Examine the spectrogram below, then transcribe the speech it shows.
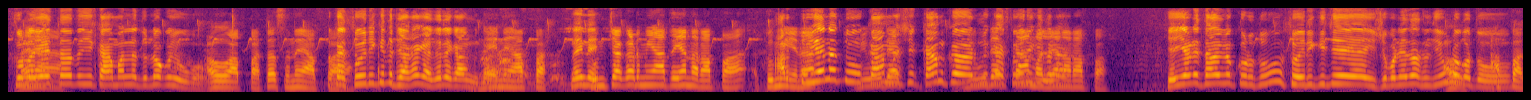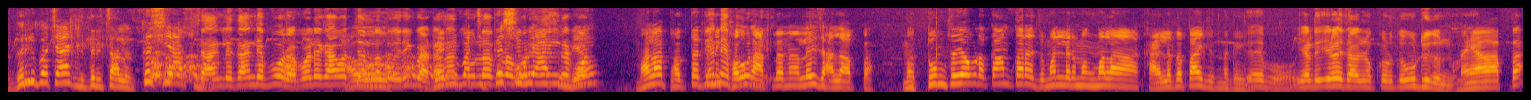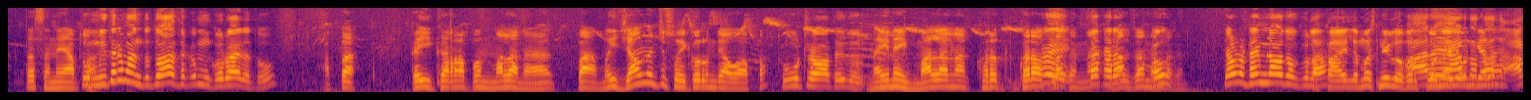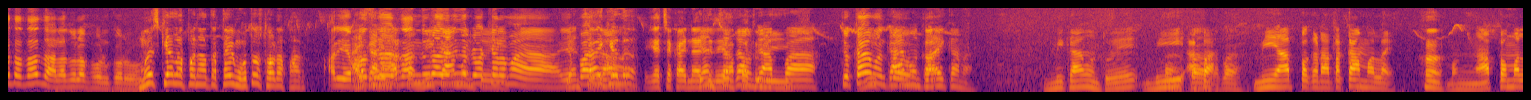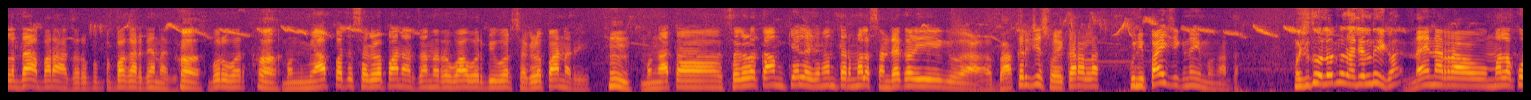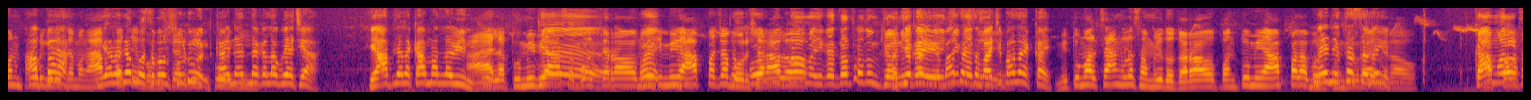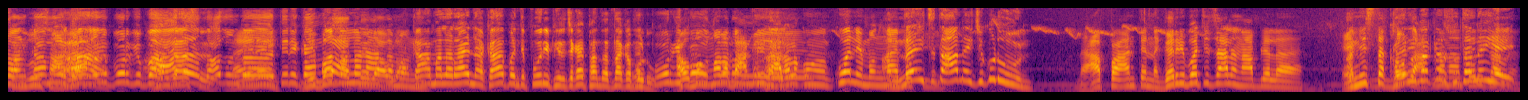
तुला नाही. यायचं तर ही कामाला नाही तू नको येऊ भाऊ. अहो आप्पा तसं नाही तू आप्पा. काय सोयरी किती ठेका घ्यायचं रे काम नाही नाही आप्पा. नाही, नाही. तुमच्याकडे मी आता येणार आप्पा. तुम्ही अरे तू ये ना तू. मी काम उद्या- अशी- काम कर. मी काय सोयरी कामाला येणार आप्पा. हे येडे चालेल नको करू तू. सोयरिकीचे हिशोबाने येत असेल तर येऊ नको तू. आप्पा गरीबाची असली तरी चालेल. कशी असू चांगले चांगले पोरं पडे गावात त्यांना सोयरीक भेटा गरीबाची तुला कशी बी असू द्या? मला फक्त तिने नाही, खाऊ पोरगी- घातलं ना लय झालं आप्पा. मग तुमचं एवढं काम करायचं म्हणल्यावर मग मला खायला तर पाहिजेच ना काही. ए भाऊ येडे येडे चालेल नको करू तू उठीतून मग. नाही आप्पा तसं नाही तू आप्पा. मी तरी म्हणतो तू असं कमून करू राहिला तू. आप्पा काही करा पण मला ना पा मै जेवणाची सोय करून द्यावं आप्पा. तू उठ राहा आता इथून. नाही नाही मला ना खरंच करावं ए, लागेल ना काय करा? मला जमावं लागेल. एवढा टाइम लावतो का तुला काय मस्त निघलो पण अरे, फोन येऊन अर्धा गेला तास- अर्धा तास झाला तुला फोन करू मस्त केला पण आता टाइम होतोच थोडाफार अरे हे ऐका ना, मी काय आले ना म्हणतोय? डोक्याला माया. हे यांचं पाय काय जाऊ ना. केलं याच्या काय नाही दिले त्यांचं आपा जाऊ दे तुम्ही आप्पा तो काय मी म्हणतो? काय म्हणतो काय? ऐका ना मी काय म्हणतोय मी हा, आपा. मी आप्पाकडे आता कामाला आहे हा. मग आप्पा मला दहा बारा हजार रुपये प- पगार देणार आहे. हा. बरोबर? हा. मग मी आप्पाचं सगळं पाहणार जाणार वावर बिवर सगळं पाहणार आहे. हम्म. मग आता सगळं काम केल्याच्यानंतर मला संध्याकाळी अं, भाकरीची सोय करायला कुणी पाहिजे की नाही मग आता? म्हणजे तो लग्न झालेलं नाही का? नाही ना राव मला कोण पोरगी देतं मग? याला आप्पाच्या का मसबल भरोश्यावर सोडून. बी काय पोरगी. नका लागू याच्या. हे आपल्याला कामाला लावीन आयला तुम्ही बी असं बोलते राव म्हणजे मी आप्पाच्या भरोश्यावर आलो म्हणजे काय जत्रातून खेळणी ते काय घ्यायची का बाजारचा ती? भाजीपाला आहे काय मी तुम्हाला चांगलं समजत होता राव पण तुम्ही आप्पाला नाही, नाही, भडकून तसं राहिले नाही. राव कामाला आपल्याला ठेवा, समजून कामाला सांगा. ठेवा, लगे पोरगी पहा. हा, आता- असं. अजून नाही, तर नाही. तिने मी कामाला हात बदललं नाही ना आता लावला. मग. कामाला राह ना का पण ते पुरी फिरच्या काय फांदात नका पडू पोरगी अहो, पाहून मग मला भाकरी मी- घालायला कोण कोण आहे मग नाही? तर आणायची कुठून नाही, आप्पा आणते ना गरीबाची चाल ना आपल्याला हे नुसतं खाऊ गरीबाकडे घातलं ना सुद्धा तरी नाही आहे.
